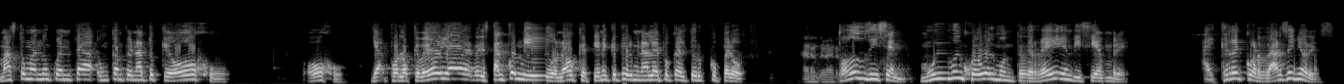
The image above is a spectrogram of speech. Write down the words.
Más tomando en cuenta un campeonato que, ojo, ojo, ya por lo que veo ya están conmigo, ¿no? Que tiene que terminar la época del turco, pero todos dicen, muy buen juego el Monterrey en diciembre. Hay que recordar, señores,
